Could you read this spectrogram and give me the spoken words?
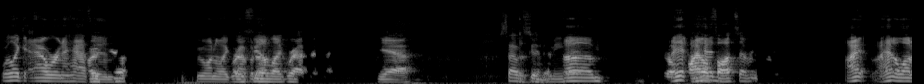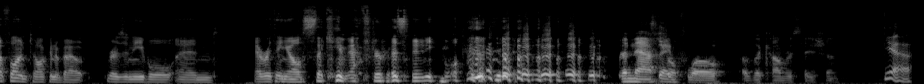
we're like an hour and a half Are in. we We want to like wrap it up. like wrapping it? Yeah. Sounds was good to me. Um, So I- I final had- thoughts, everybody. I I had a lot of fun talking about Resident Evil and everything Mm-hmm. else that came after Resident Evil. The natural Same. flow of the conversation. yeah.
